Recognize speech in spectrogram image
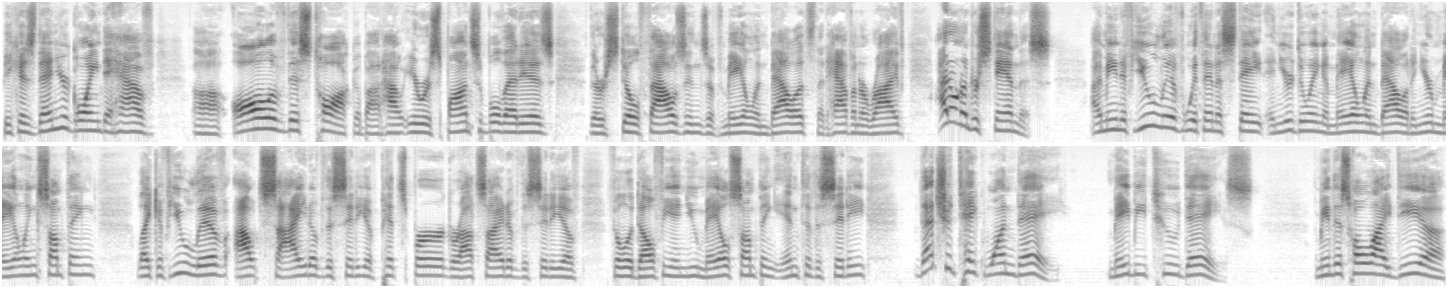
Because then you're going to have uh, all of this talk about how irresponsible that is. There's still thousands of mail in ballots that haven't arrived. I don't understand this. I mean, if you live within a state and you're doing a mail in ballot and you're mailing something, like if you live outside of the city of Pittsburgh or outside of the city of Philadelphia and you mail something into the city, that should take one day, maybe two days. I mean, this whole idea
